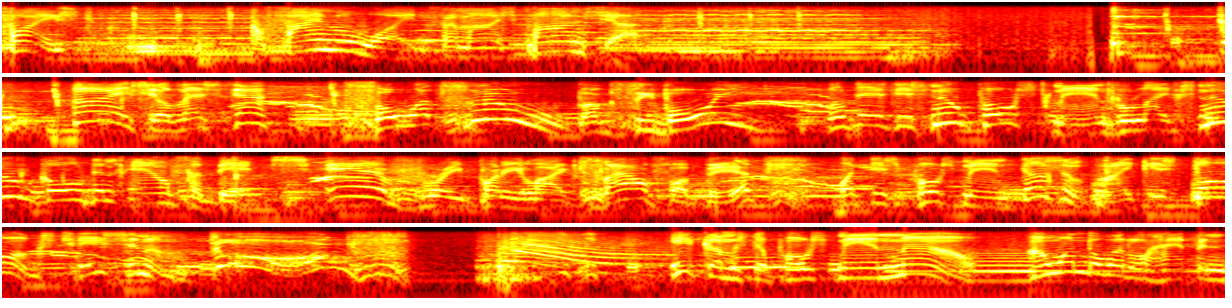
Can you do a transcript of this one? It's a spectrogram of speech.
First, a final word from our sponsor. Sylvester. so what's new, Bugsy boy? Well, there's this new postman who likes new golden alphabets. Everybody likes alphabets. What this postman doesn't like is dogs chasing him. Dogs? Here comes the postman now. I wonder what'll happen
